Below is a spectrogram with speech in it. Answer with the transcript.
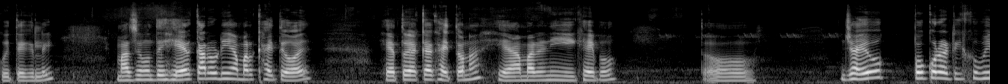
কইতে গেলে। মাঝে মধ্যে হেয়ার কারণেই আমার খাইতে হয়। হে তো একা খাইতো না, হে আমার নিয়েই খাইব। তো যাই হোক, পকোড়াটি খুবই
